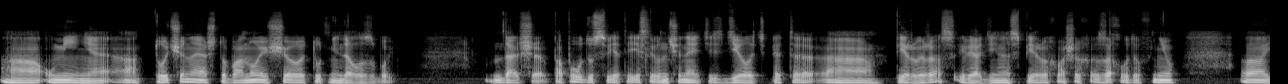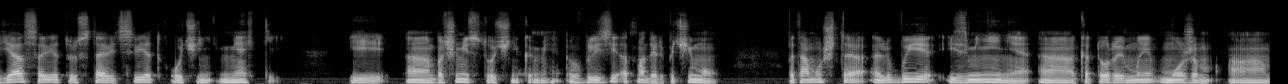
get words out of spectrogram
а, умение отточенное, чтобы оно еще тут не дало сбой. Дальше, по поводу света. Если вы начинаете делать это а, первый раз или один из первых ваших заходов в ню, а, я советую ставить свет очень мягкий и большими источниками вблизи от модели. Почему? Потому что любые изменения, а, которые мы можем а,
